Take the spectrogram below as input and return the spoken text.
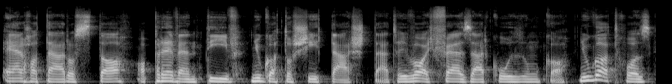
elhatározta a preventív nyugatosítást, tehát hogy vagy felzárkózunk a nyugathoz,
